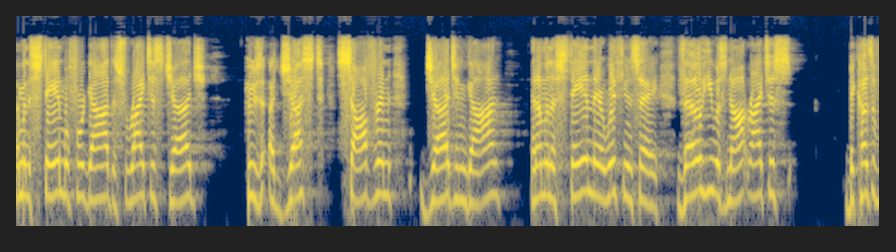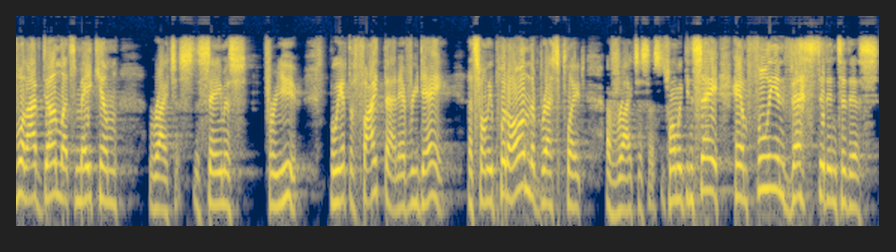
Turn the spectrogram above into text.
I'm going to stand before God, this righteous judge who's a just, sovereign judge and God. And I'm going to stand there with you and say, though he was not righteous, because of what I've done, let's make him righteous. The same as for you. But we have to fight that every day. That's why we put on the breastplate of righteousness. That's why we can say, hey, I'm fully invested into this.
